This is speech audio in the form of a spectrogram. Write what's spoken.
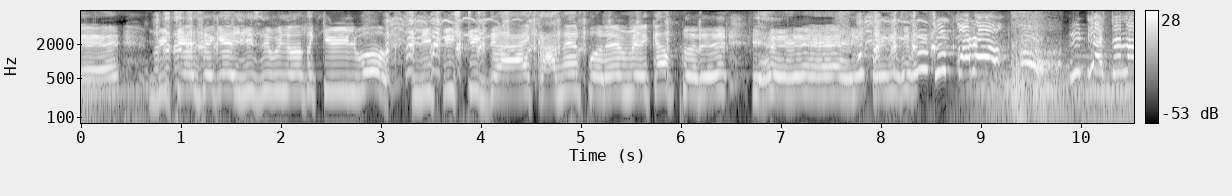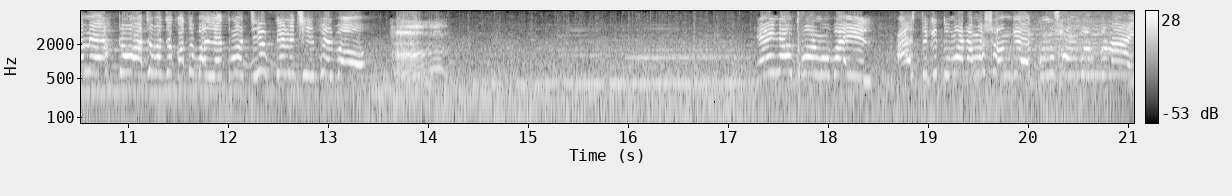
বিটিএস দেখে হিসিবির মতো কি বলব? লিপস্টিক দেয় কানে পরে মেকআপ করে। চুপ করো। বিটিএস এর নামে একটা বাজে বাজে কথা বললে তোমার জিভ টেনে ছিঁড়ে ফেলব। এই নাও তোমার মোবাইল। আজ থেকে তোমার আমার সঙ্গে কোনো সম্পর্ক নাই।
